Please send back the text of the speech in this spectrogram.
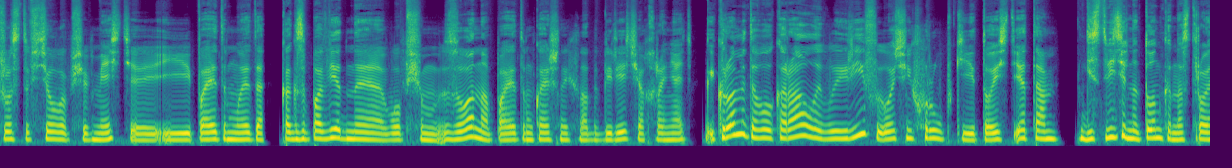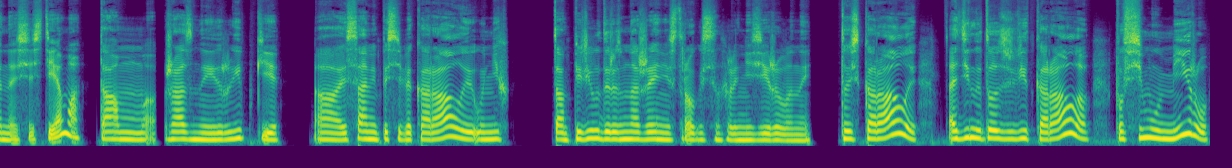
просто все вообще вместе. И поэтому это как заповедная, в общем, зона, поэтому, конечно, их надо беречь и охранять. И кроме того, коралловые рифы очень хрупкие, то есть это действительно тонко настроенная система. Там разные рыбки, а, и сами по себе кораллы, у них там периоды размножения строго синхронизированы. То есть кораллы, один и тот же вид кораллов по всему миру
